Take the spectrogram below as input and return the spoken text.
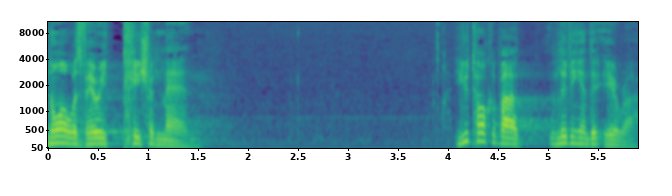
Noah was a very patient man. You talk about living in the era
